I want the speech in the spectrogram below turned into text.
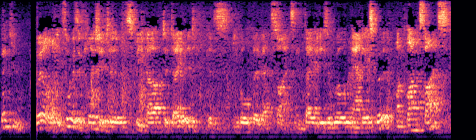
Thank you. Well, it's always a pleasure to speak after David because you've all heard about science, and David is a world renowned expert on climate science.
